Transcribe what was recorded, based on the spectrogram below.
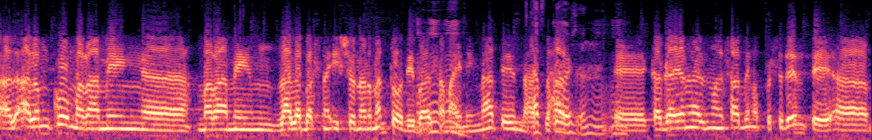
al- alam ko maraming uh, maraming lalabas na issue na naman to, 'di ba? Sa mining natin, lahat Of course, lahat. mhm. Eh kagaya nga ng sabi ng presidente, uh,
